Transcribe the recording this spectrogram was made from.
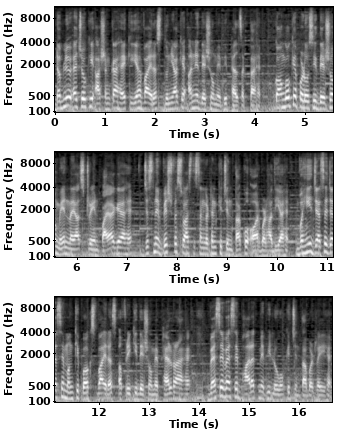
डब्ल्यू की आशंका है कि यह वायरस दुनिया के अन्य देशों में भी फैल सकता है। कांगो के पड़ोसी देशों में नया स्ट्रेन पाया गया है, जिसने विश्व स्वास्थ्य संगठन की चिंता को और बढ़ा दिया है। वहीं जैसे जैसे मंकी पॉक्स वायरस अफ्रीकी देशों में फैल रहा है वैसे वैसे भारत में भी लोगों की चिंता बढ़ रही है।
